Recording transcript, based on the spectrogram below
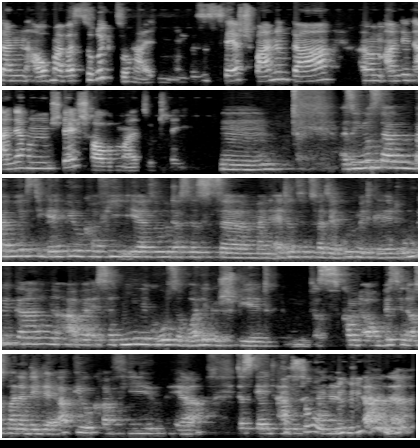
dann auch mal was zurückzuhalten. Und das ist sehr spannend, da ähm, an den anderen Stellschrauben mal zu drehen. Mhm. Also ich muss sagen, bei mir ist die Geldbiografie eher so, dass es, äh, meine Eltern sind zwar sehr gut mit Geld umgegangen, aber es hat nie eine große Rolle gespielt. Das kommt auch ein bisschen aus meiner DDR-Biografie her. Das Geld eigentlich so. keine, mhm. ja, ne?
